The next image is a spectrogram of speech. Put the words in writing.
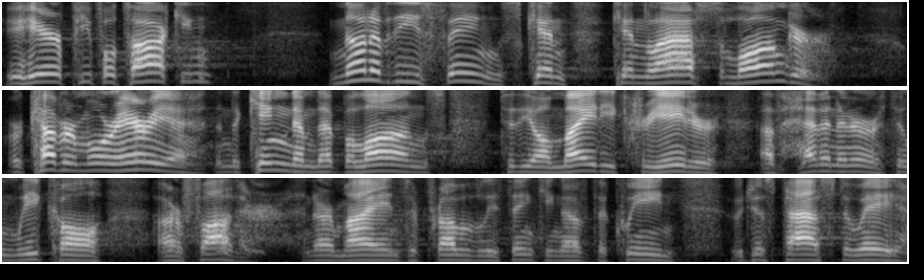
you hear people talking. None of these things can, can last longer or cover more area than the kingdom that belongs to the Almighty Creator of heaven and earth, whom we call our Father. And our minds are probably thinking of the Queen who just passed away,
